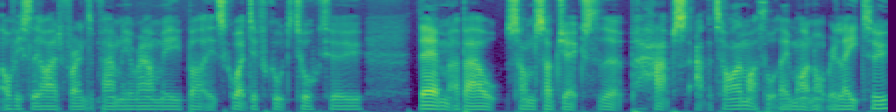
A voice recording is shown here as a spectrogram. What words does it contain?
Obviously, I had friends and family around me, but it's quite difficult to talk to them about some subjects that perhaps at the time I thought they might not relate to.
